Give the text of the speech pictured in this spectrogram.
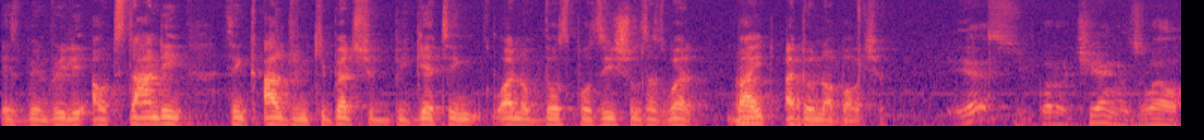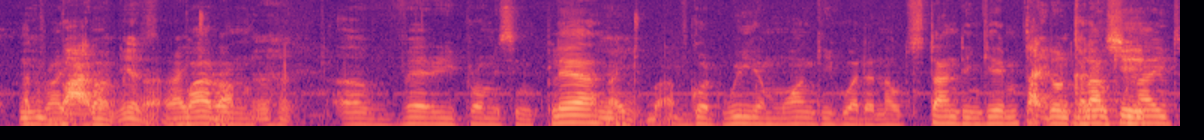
has been really outstanding. I think Aldrin Kibet should be getting one of those positions as well. But Right. I don't know about you. Yes, you've got Ochieng as well. at Mhm, right Byron, back. yes. Uh, right Byron, a very promising player. Right back. You've got William Wangi who had an outstanding game last Uh night.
